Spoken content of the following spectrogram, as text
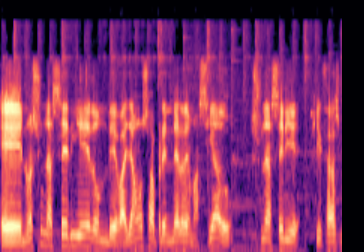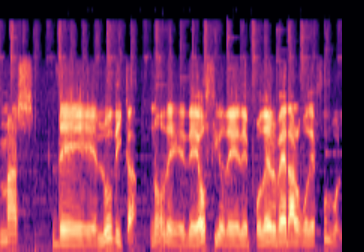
eh, no es una serie donde vayamos a aprender demasiado, es una serie quizás más de lúdica, ¿no? de, ocio, de, poder ver algo de fútbol.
